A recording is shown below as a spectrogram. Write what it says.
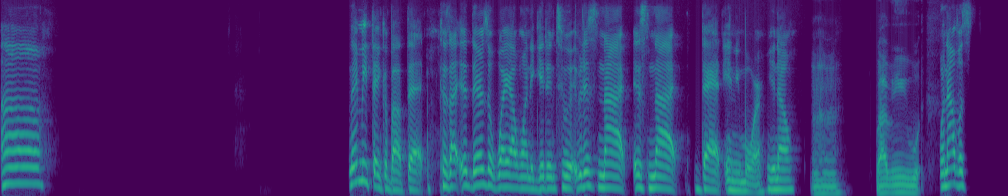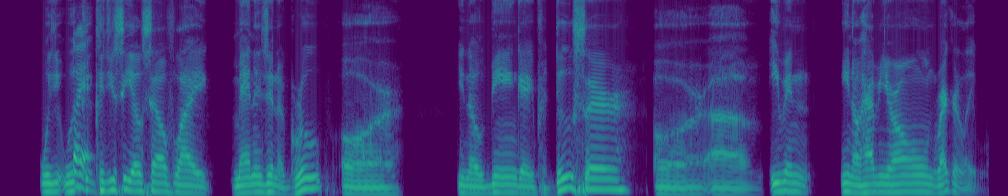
Uh, let me think about that because there's a way I want to get into it, but it's not. It's not that anymore. You know, Mm-hmm. I mean, when I was would you would, could, could you see yourself like managing a group or you know being a producer or um, even you know having your own record label?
